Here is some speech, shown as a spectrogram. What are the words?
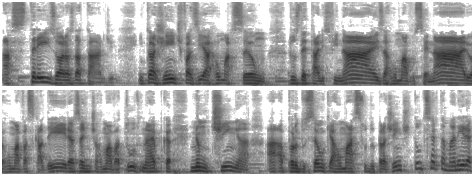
às 3 horas da tarde. Então a gente fazia a arrumação dos detalhes finais, arrumava o cenário, arrumava as cadeiras, a gente arrumava tudo. Na época não tinha a, a produção que arrumasse tudo pra gente. Então, de certa maneira,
